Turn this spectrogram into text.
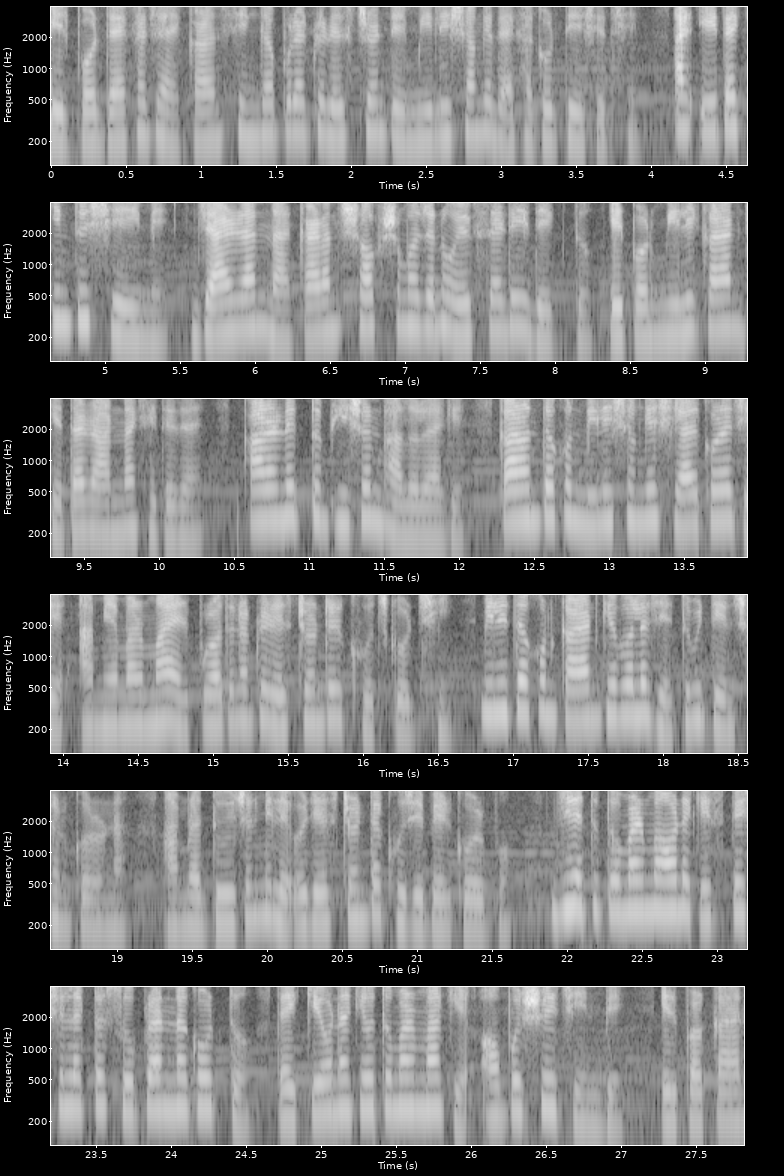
এরপর দেখা যায় কারণ সিঙ্গাপুর একটা রেস্টুরেন্টে মিলির সঙ্গে দেখা করতে এসেছে। আর এটা কিন্তু সেই মেয়ে, যার রান্না কারণ সবসময় যেন ওয়েবসাইটেই দেখতো। এরপর মিলি কারণকে তার রান্না খেতে দেয়। কারণের তো ভীষণ ভালো লাগে। কারণ তখন মিলির সঙ্গে শেয়ার করে যে, আমি আমার মায়ের পুরাতন একটা রেস্টুরেন্টের খোঁজ করছি। মিলি তখন কারণকে বলে যে, তুমি টেনশন করো না। আমরা দুইজন মিলে ওই রেস্টুরেন্টটা খুঁজে বের করব। যেহেতু তোমার মা অনেক স্পেশাল একটা স্যুপ রান্না করতো, তাই কেউ না কেউ তোমার মাকে অবশ্যই চিনবে। এরপর কারণ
